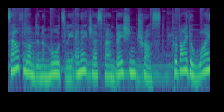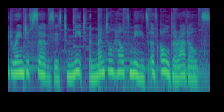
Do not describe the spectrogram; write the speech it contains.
South London and Maudsley NHS Foundation Trust provide a wide range of services to meet the mental health needs of older adults.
